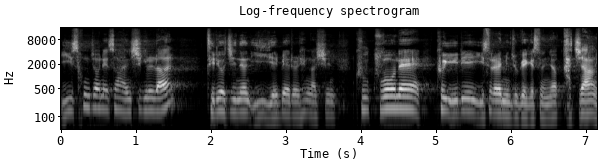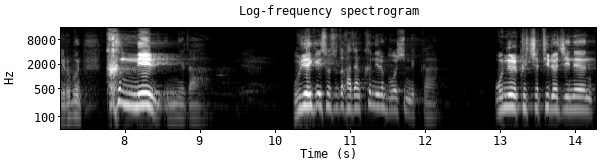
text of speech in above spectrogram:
이 성전에서 안식일 날 드려지는 이 예배를 행하신 그 구원의 그 일이 이스라엘 민족에게서는요, 가장 여러분 큰 일입니다. 우리에게 있어서도 가장 큰 일은 무엇입니까? 오늘 그쳐 드려지는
